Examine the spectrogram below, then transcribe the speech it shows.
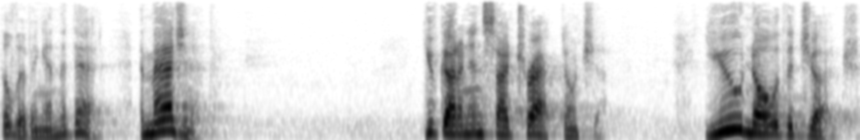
the living and the dead. Imagine it. You've got an inside track, don't you? You know the judge.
